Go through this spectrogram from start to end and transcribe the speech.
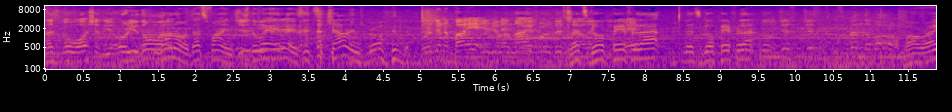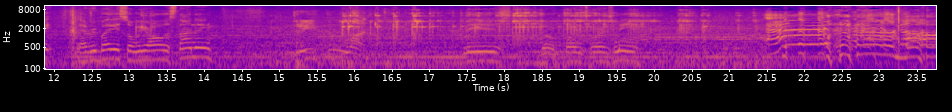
Let's go wash it. Or you don't want No, to? no, that's fine. Just Just the way eat it it like is. It's a challenge, bro. We're gonna buy it and You're gonna die for this. Let's go challenge. pay for that. Let's go pay for that. Go, just, just spin the bottle. All right, everybody. So we are all standing. Three, two, one. Please don't point towards me. Ah! Mama,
